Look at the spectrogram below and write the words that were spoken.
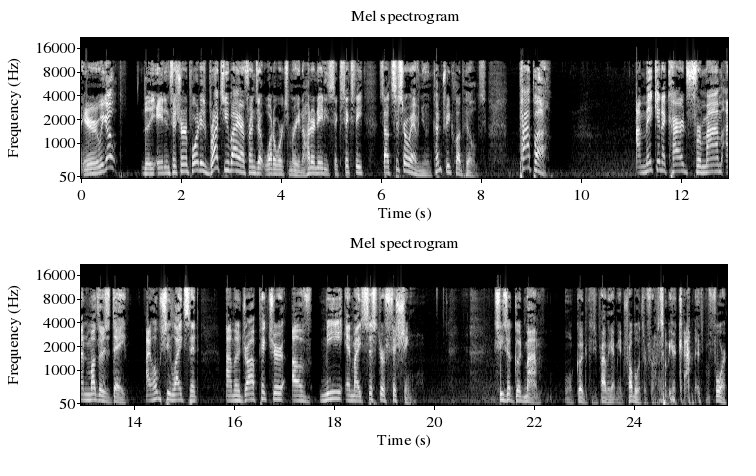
Here we go. The Aiden Fisher Report is brought to you by our friends at Waterworks Marine, 18660 South Cicero Avenue in Country Club Hills. Papa, I'm making a card for mom on Mother's Day. I hope she likes it. I'm going to draw a picture of me and my sister fishing. She's a good mom. Well, good, because you probably got me in trouble with her from some of your comments before.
